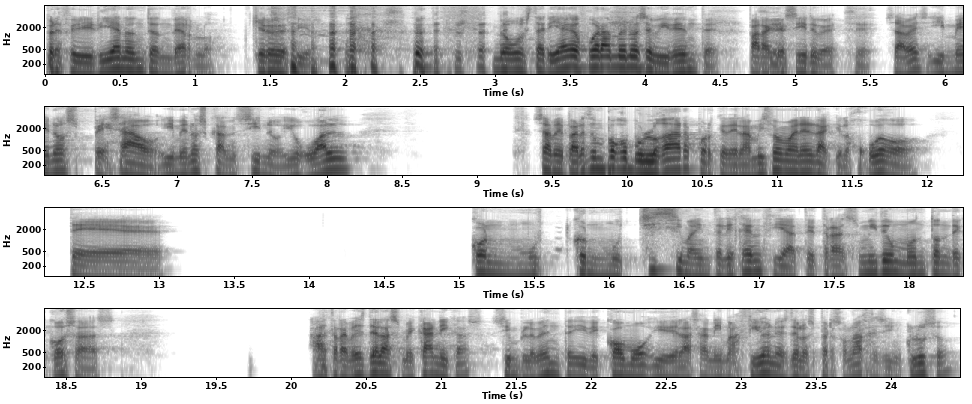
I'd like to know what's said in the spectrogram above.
preferiría no entenderlo. Quiero decir, me gustaría que fuera menos evidente para Sí, qué sirve, sí. ¿sabes? Y menos pesado y menos cansino. Igual, o sea, me parece un poco vulgar porque de la misma manera que el juego te con, con muchísima inteligencia te transmite un montón de cosas a través de las mecánicas, simplemente, y de cómo, y de las animaciones de los personajes incluso,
